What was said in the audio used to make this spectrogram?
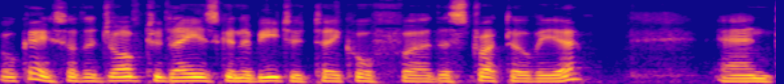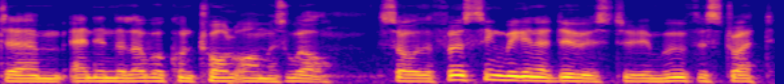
Okay, so the job today is going to be to take off uh, the strut over here and um, and then the lower control arm as well. So the first thing we're going to do is to remove the strut.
